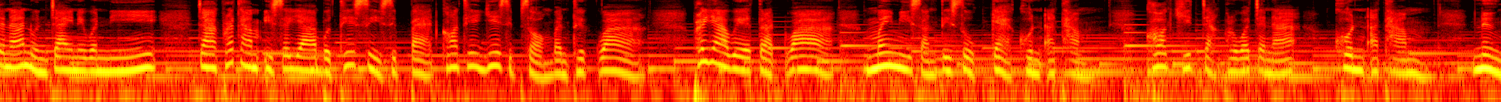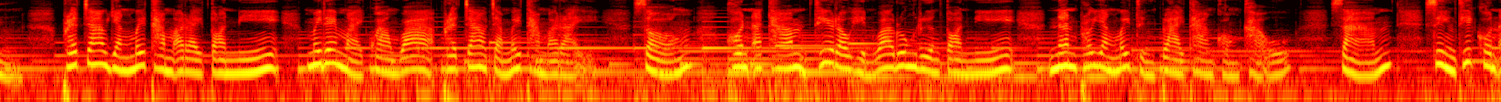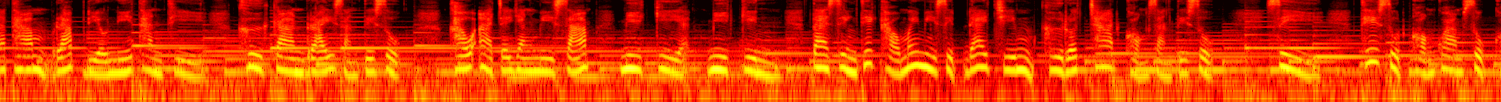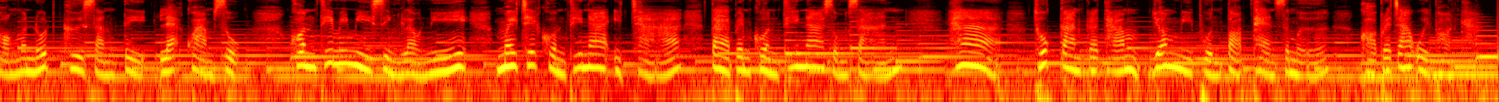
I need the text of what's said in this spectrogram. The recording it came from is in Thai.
จนะหนุนใจในวันนี้ จากพระธรรมอิสยาห์บทที่ 48 ข้อที่ 22 บันทึกว่า พระยาเวตรัสว่า ไม่มีสันติสุขแก่คนอธรรม ข้อคิดจากพระวจนะ คนอธรรม 1. พระเจ้ายังไม่ทำอะไรตอนนี้ ไม่ได้หมายความว่าพระเจ้าจะไม่ทำอะไร 2. คนอธรรมที่เราเห็นว่ารุ่งเรืองตอนนี้ นั่นเพราะยังไม่ถึงปลายทางของเขา 3. สิ่งที่คนอธรรมรับเดี๋ยวนี้ทันที คือการไร้สันติสุข เขาอาจจะยังมีทรัพย์ มีเกียรติ มีกิน แต่สิ่งที่เขาไม่มีสิทธิ์ได้ชิม คือรสชาติของสันติสุข 4. ที่สุดของความสุขของมนุษย์ คือสันติและความสุข คนที่ไม่มีสิ่งเหล่านี้ ไม่ใช่คนที่น่าอิจฉาแต่เป็นคนที่น่าสงสาร 5. ทุกการกระทำย่อมมีผลตอบแทนเสมอ ขอพระเจ้าอวยพรค่ะ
